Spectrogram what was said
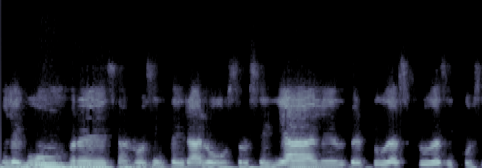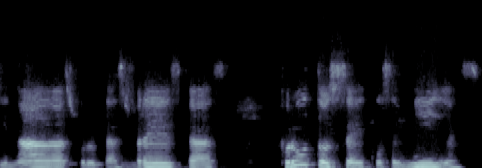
Legumbres, arroz integral o otros cereales, verduras crudas y cocinadas, frutas frescas, frutos secos, semillas.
